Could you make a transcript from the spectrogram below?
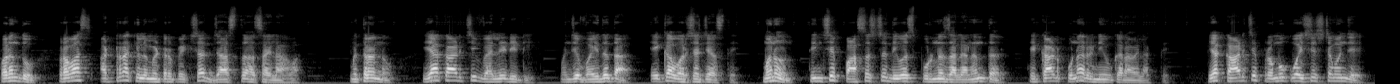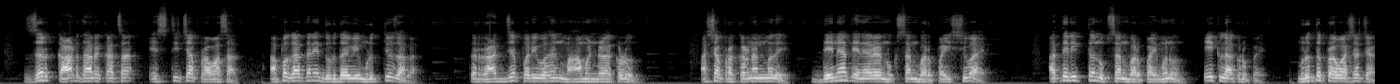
परंतु प्रवास अठरा किलोमीटरपेक्षा जास्त असायला हवा. मित्रांनो या कार्डची व्हॅलिडिटी म्हणजे वैधता एका वर्षाची असते. म्हणून तीनशे पासष्ट दिवस पूर्ण झाल्यानंतर हे कार्ड पुन्हा रिन्यू करावे लागते. या कार्डचे प्रमुख वैशिष्ट्य म्हणजे जर कार्डधारकाचा एस टीच्या प्रवासात अपघाताने दुर्दैवी मृत्यू झाला तर राज्य परिवहन महामंडळाकडून अशा प्रकरणांमध्ये देण्यात येणाऱ्या नुकसान भरपाईशिवाय अतिरिक्त नुकसान भरपाई म्हणून एक लाख रुपये मृत प्रवाशाच्या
